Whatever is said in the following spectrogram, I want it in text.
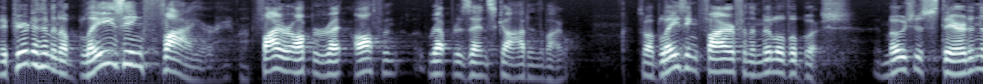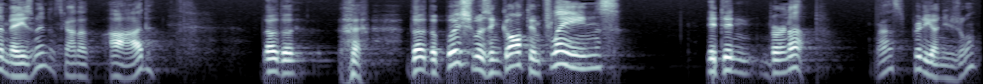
He appeared to him in a blazing fire. Fire often represents God in the Bible. So, a blazing fire from the middle of a bush. Moses stared in amazement. It's kind of odd. Though the, though the bush was engulfed in flames, it didn't burn up. That's pretty unusual.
